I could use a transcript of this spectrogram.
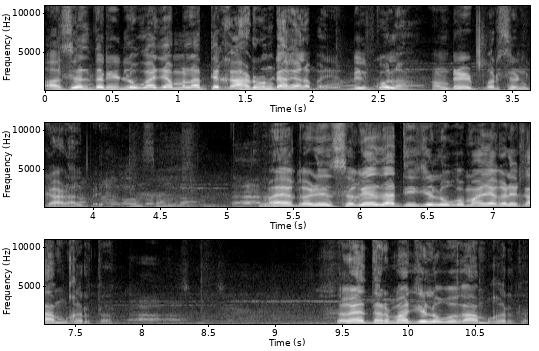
असेल तरी लोकांच्या मनात ते काढून टाकायला पाहिजे. बिलकुल हंड्रेड पर्सेंट काढायला पाहिजे. माझ्याकडे सगळ्या जातीचे लोक माझ्याकडे काम करतात. सगळ्या धर्माचे लोक काम करतात.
